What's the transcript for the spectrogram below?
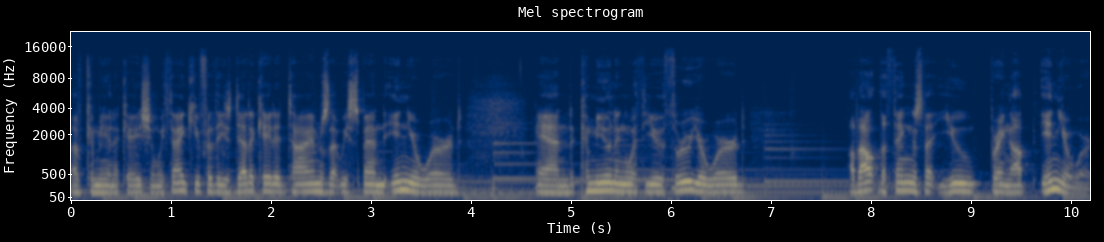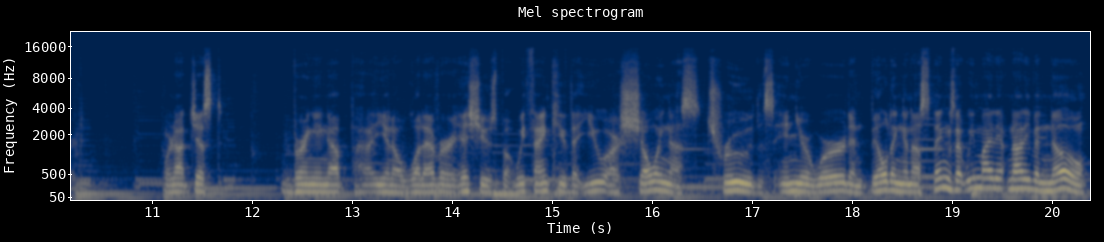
of communication. We thank you for these dedicated times that we spend in your word and communing with you through your word about the things that you bring up in your word. We're not just bringing up, uh, you know, whatever issues, but we thank you that you are showing us truths in your word and building in us things that we might not even know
